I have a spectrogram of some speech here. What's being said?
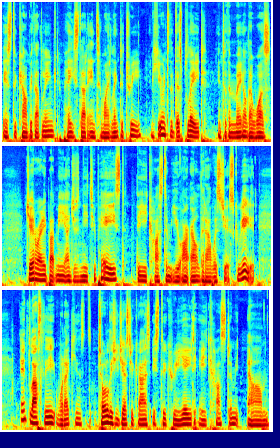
is to copy that link, paste that into my Linktree, and here into the Displate, into the mail that was generated by me, I just need to paste the custom URL that I was just created. And lastly, what I can totally suggest you guys is to create a custom um,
